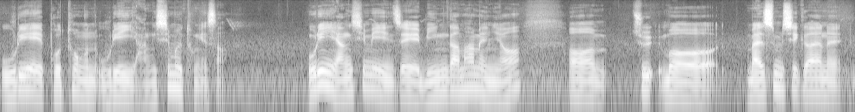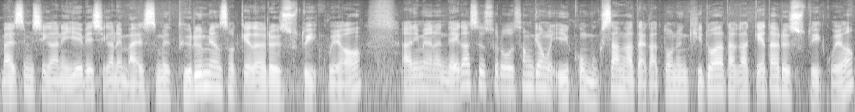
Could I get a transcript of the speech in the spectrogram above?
우리의 보통은 우리의 양심을 통해서 우리 양심이 이제 민감하면요, 어, 주, 뭐, 말씀 시간에, 말씀 시간에, 예배 시간에 말씀을 들으면서 깨달을 수도 있고요. 아니면은 내가 스스로 성경을 읽고 묵상하다가 또는 기도하다가 깨달을 수도 있고요.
